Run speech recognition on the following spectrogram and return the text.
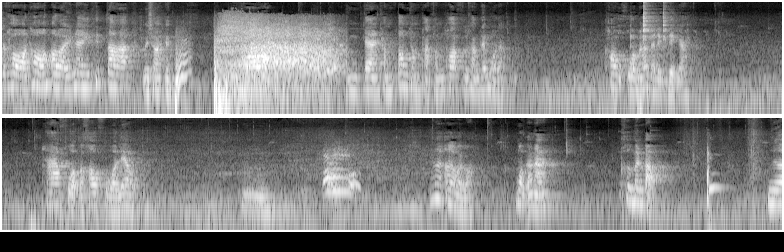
จะทอดหอมอร่อยในพริบตาไม่ใช่ทำแกงทำต้มทำผัดทำทอดคือทำได้หมดอะเข้าครัวมาตั้งแต่เด็กๆอะห้าขวบก็เข้าครัวแล้วอืมอร่อยว่ะ หมดแล้วนะ คือมันแบบ เนื้อ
